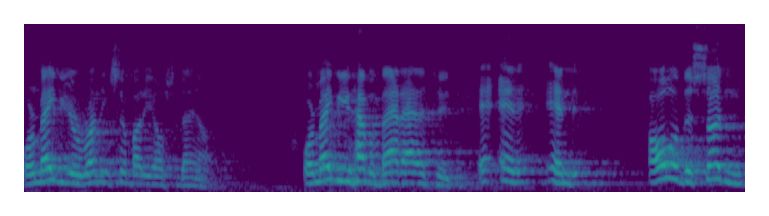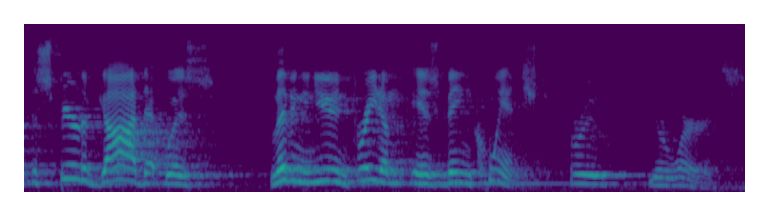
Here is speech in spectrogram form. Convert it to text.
Or maybe you're running somebody else down. Or maybe you have a bad attitude. And, and, and all of a sudden, the Spirit of God that was living in you in freedom is being quenched through your words.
